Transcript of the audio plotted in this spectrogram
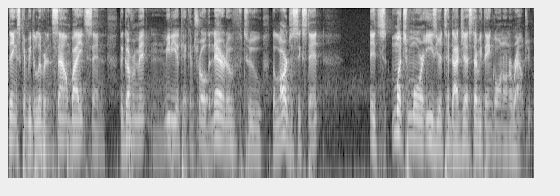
things can be delivered in sound bites, and the government and media can control the narrative to the largest extent. It's much more easier to digest everything going on around you.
